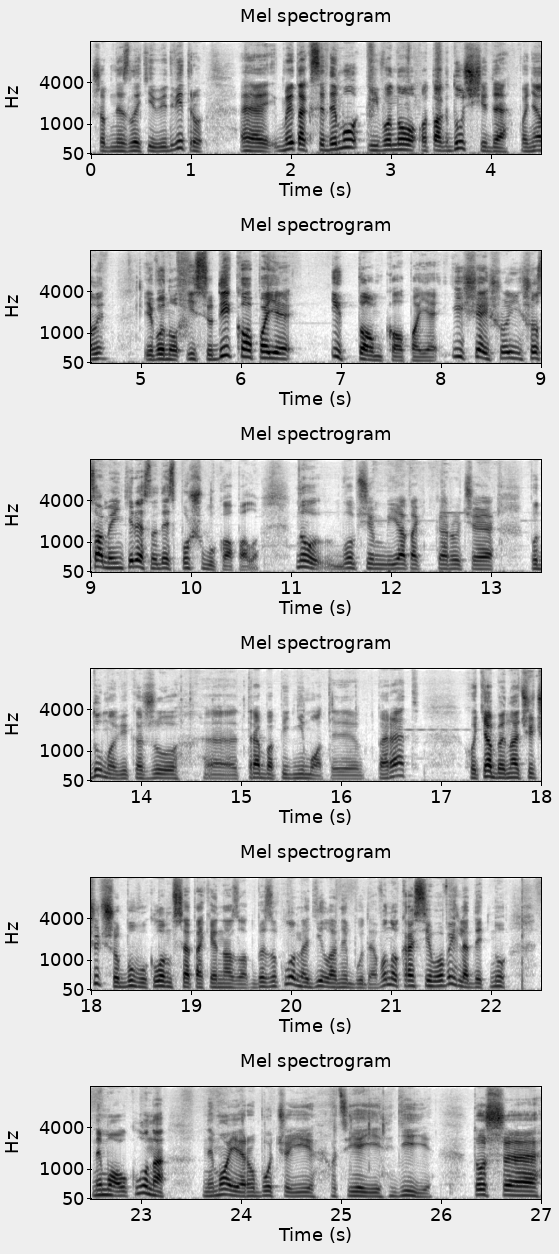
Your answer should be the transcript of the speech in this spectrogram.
щоб не злетів від вітру. Е, ми так сидимо, і воно отак дощ іде, поняли? І воно і сюди капає, і там капає. І ще що, і що саме інтересне, десь по шву капало. Ну, в общем, я так коротше, подумав і кажу, е, треба піднімати вперед. Хоча б на чуть-чуть, щоб був уклон все-таки назад. Без уклона діла не буде. Воно красиво виглядить, ну нема уклона, немає робочої оцієї дії. Тож е,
